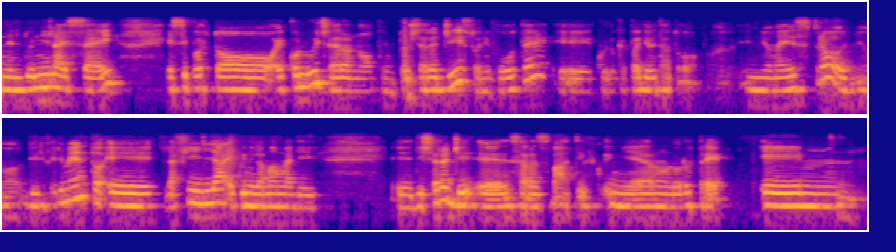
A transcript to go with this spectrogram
nel 2006 e si portò e con lui c'erano appunto Sharaji, suo nipote e quello che poi è diventato il mio maestro, il mio di riferimento e la figlia e quindi la mamma di, eh, di Sharaji e Sarasvati, quindi erano loro tre. E, ehm,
